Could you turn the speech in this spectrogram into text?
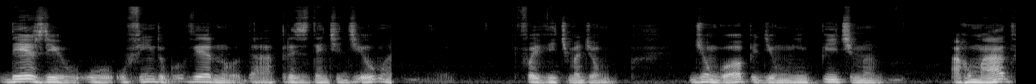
desde o, o fim do governo da presidente Dilma, foi vítima de um, de um golpe, de um impeachment arrumado,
